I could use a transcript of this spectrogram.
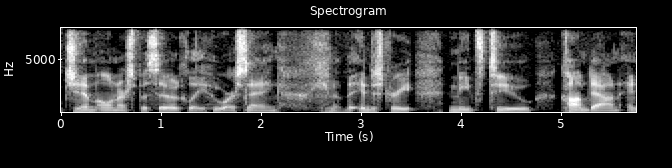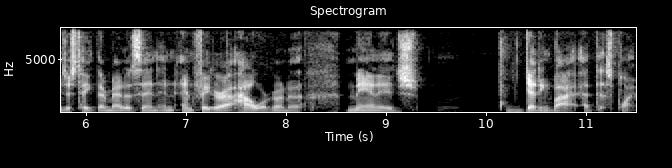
gym owners specifically who are saying, you know, the industry needs to calm down and just take their medicine and, and figure out how we're going to manage getting by at this point.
